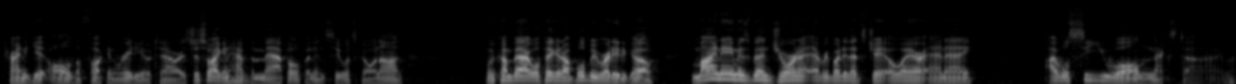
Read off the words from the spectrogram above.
trying to get all the fucking radio towers, just so I can have the map open and see what's going on. When we come back, we'll pick it up. We'll be ready to go. My name has been Joarna, everybody. That's J O A R N A. I will see you all next time.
